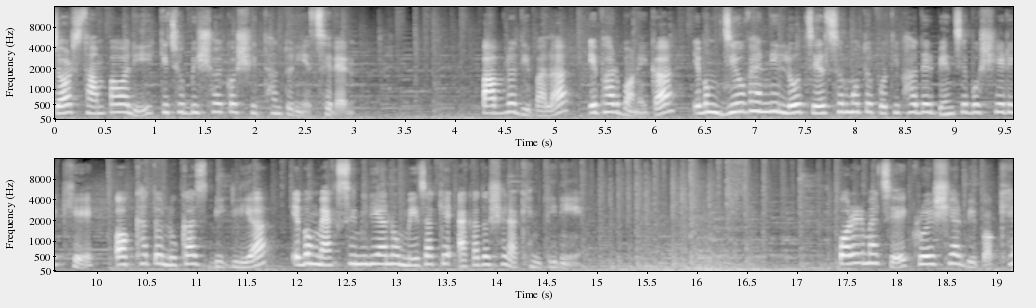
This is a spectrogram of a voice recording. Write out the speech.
জর্জ সাম্পাওয়ালি কিছু বিস্ময়কর সিদ্ধান্ত নিয়েছিলেন। পাবলো দিবালা, এভার বনেকা এবং জিওভ্যান্নি লো চেলসোর মতো প্রতিভাদের বেঞ্চে বসিয়ে রেখে অখ্যাত লুকাস বিগলিয়া এবং ম্যাক্সিমিলিয়ানো মেজাকে একাদশে রাখেন তিনি। পরের ম্যাচে ক্রোয়েশিয়ার বিপক্ষে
